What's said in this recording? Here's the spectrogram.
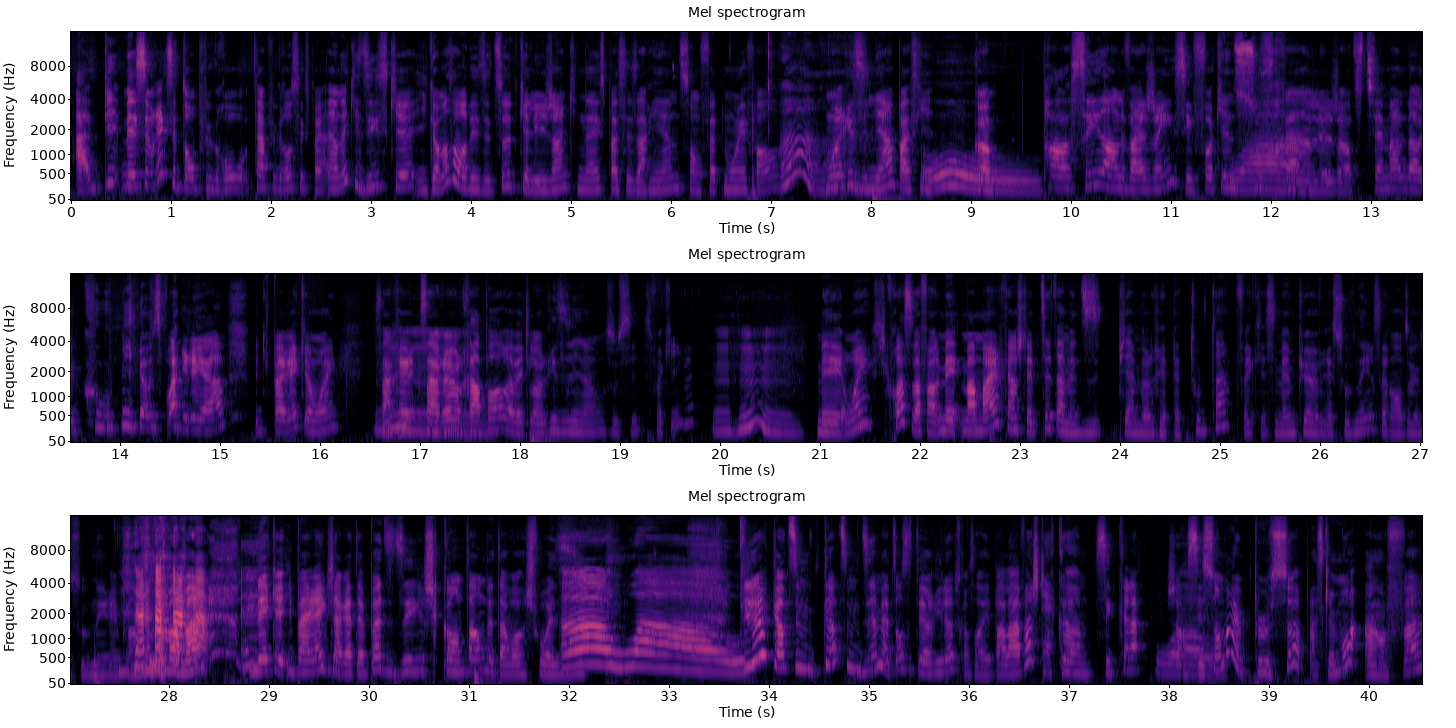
Ah, pis- mais c'est vrai que c'est ton plus gros, ta plus grosse expérience. Il y en a qui disent qu'ils commencent à avoir des études que les gens qui naissent pas césarienne sont faits moins forts, Ah! moins résilients parce qu'ils Oh! comme- passer dans le vagin, c'est fucking Wow. souffrant, là. Genre, tu te fais mal dans le cou, mais comme c'est pas agréable. Fait qu'il paraît que, ouais, ça, aurait, ça aurait un Mm. rapport avec leur résilience aussi. C'est fucké, là. Mhm. Mais ouais, je crois que ces affaires. Mais ma mère, quand j'étais petite, elle me dit, puis elle me le répète tout le temps, fait que c'est même plus un vrai souvenir, c'est rendu un souvenir implanté de ma mère. Mais qu'il paraît que j'arrêtais pas de dire, je suis contente de t'avoir choisi. Oh, wow! Puis là, quand tu, me- quand tu me disais, mettons, cette théorie-là, parce qu'on s'en est parlé avant, j'étais comme, c'est clair. Genre, c'est sûrement un peu ça, parce que moi, enfant,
